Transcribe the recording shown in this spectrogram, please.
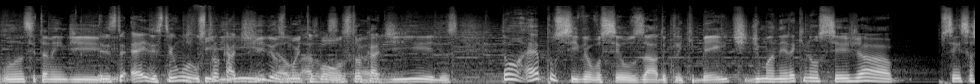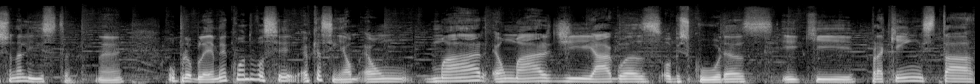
um, lance também de. Eles, te- é, eles têm uns ferida, trocadilhos muito as- bons. Os trocadilhos. Então é possível você usar do clickbait de maneira que não seja sensacionalista, né? O problema é quando você. É porque assim, é, um- é um mar, é um mar de águas obscuras e que, para quem está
